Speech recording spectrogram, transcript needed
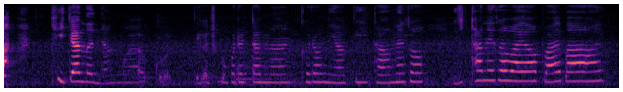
기자는 양 내가 죽어버렸다는 그런 이야기 다음에서 2탄에서 봐요. 바이바이.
